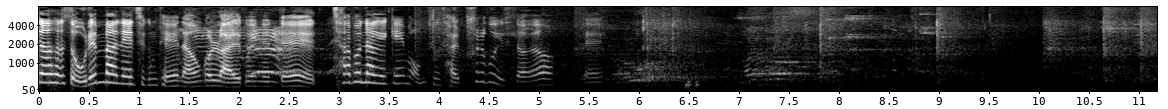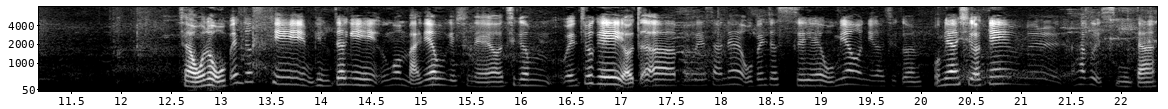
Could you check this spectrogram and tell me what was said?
성진아 선수 오랜만에 지금 대회 나온 걸로 알고 있는데 차분하게 게임을 엄청 잘 풀고 있어요. 네. 자, 오늘 오벤져스 팀 굉장히 응원 많이 하고 계시네요. 지금 왼쪽에 여자부에서는 오벤져스의 오미양 언니가 지금 오미양 씨가 게임을 하고 있습니다.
